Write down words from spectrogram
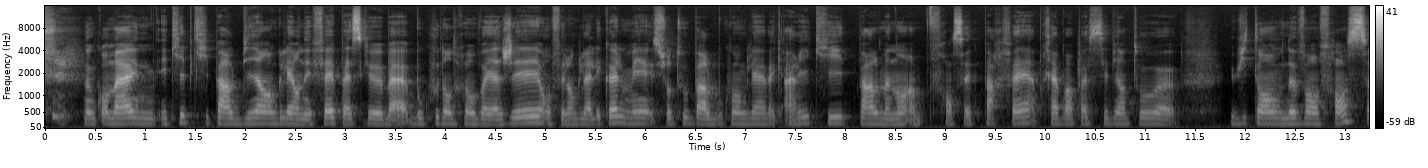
Donc on a une équipe qui parle bien anglais en effet parce que bah, beaucoup d'entre eux ont voyagé, ont fait l'anglais à l'école, mais surtout parlent beaucoup anglais avec Harry qui parle maintenant un français parfait après avoir passé bientôt 8 euh, ans ou 9 ans en France.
